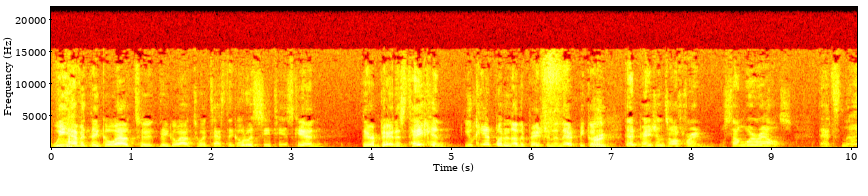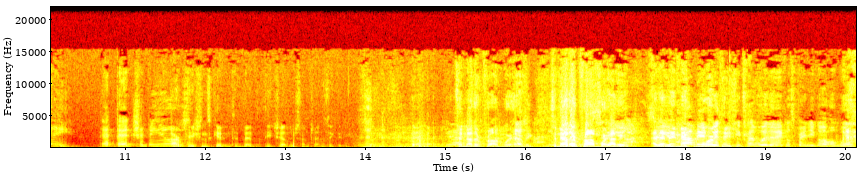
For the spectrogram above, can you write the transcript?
We have it. They go out to they go out to a test. They go to a CT scan. Their bed is taken. You can't put another patient in there because Right. that patient's off for somewhere else. That's nutty. That bed should be used. Our patients get into bed with each other sometimes. They get, it's another problem we're having. It's another problem we're you- having. so and then they make come more with, patients. You come with an ankle sprain, you go home with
